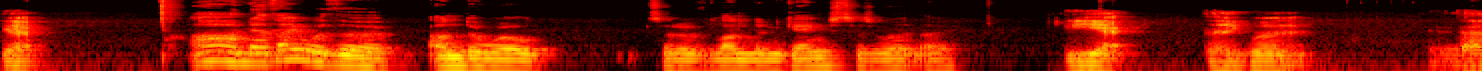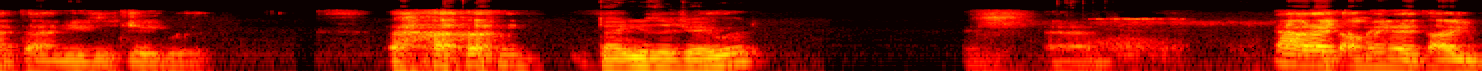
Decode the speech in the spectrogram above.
yeah. Ah, now they were the underworld sort of London gangsters, weren't they? Yeah, they were. Don't, don't use a G word. Um, Don't use the G word. um, no, they, I mean, they, they,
